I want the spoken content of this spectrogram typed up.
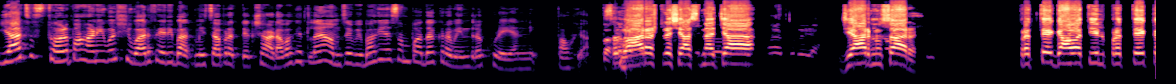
याच स्थळ पाहणी व शिवार फेरी बातमीचा प्रत्यक्ष आढावा घेतलाय आमचे विभागीय संपादक रवींद्र खुडे यांनी. पाहूया. महाराष्ट्र शासनाच्या जी आरनुसार प्रत्येक गावातील प्रत्येक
